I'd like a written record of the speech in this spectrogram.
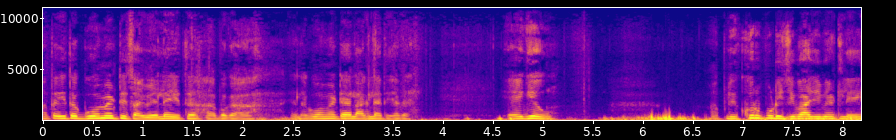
आता इथं गोमेटीचा वेल आहे इथं. हा बघा याला गोमेट्या लागल्यात ह्या काय. हे घेऊ. आपली खुरपुडीची भाजी भेटली.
